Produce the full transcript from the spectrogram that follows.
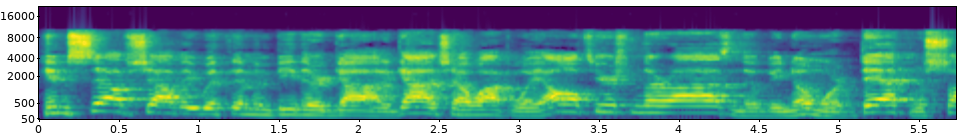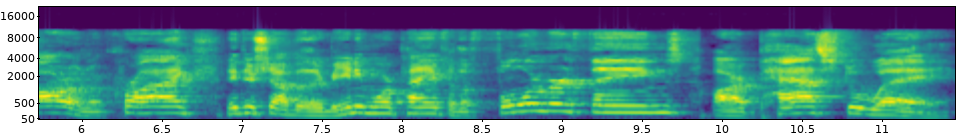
himself shall be with them and be their God. And God shall wipe away all tears from their eyes, and there will be no more death, nor sorrow, nor crying, neither shall there be any more pain, for the former things are passed away.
